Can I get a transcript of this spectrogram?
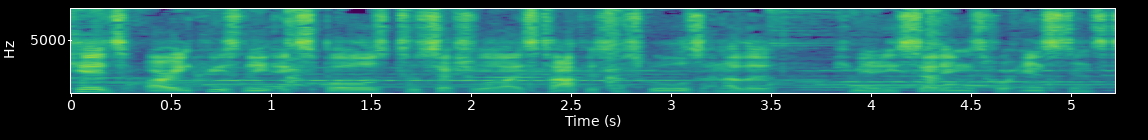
Kids are increasingly exposed to sexualized topics in schools and other community settings. For instance,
